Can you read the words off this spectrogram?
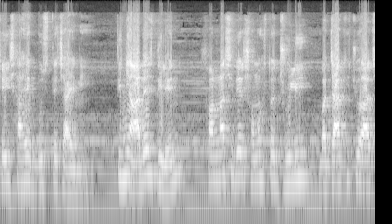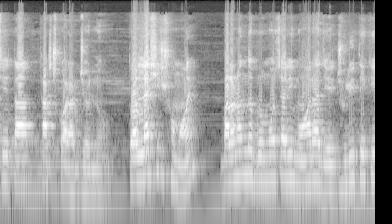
সেই সাহেব বুঝতে চায়নি। তিনি আদেশ দিলেন সন্ন্যাসীদের সমস্ত ঝুলি বা যা কিছু আছে তা সার্চ করার জন্য। তল্লাশির সময় বালানন্দ ব্রহ্মচারী মহারাজের ঝুলি থেকে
